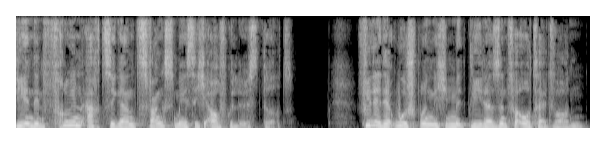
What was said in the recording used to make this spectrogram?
die in den frühen 80ern zwangsmäßig aufgelöst wird. Viele der ursprünglichen Mitglieder sind verurteilt worden.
